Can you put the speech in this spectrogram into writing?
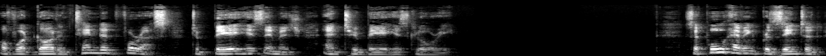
of what God intended for us to bear his image and to bear his glory. So, Paul, having presented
